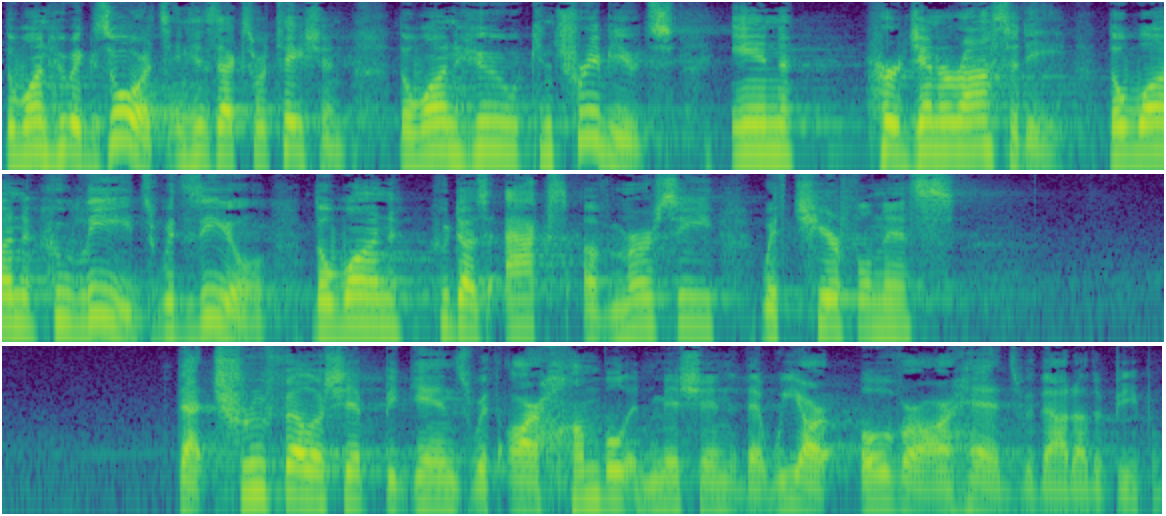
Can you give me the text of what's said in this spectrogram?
the one who exhorts in his exhortation, the one who contributes in her generosity, the one who leads with zeal, the one who does acts of mercy with cheerfulness. That true fellowship begins with our humble admission that we are over our heads without other people.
